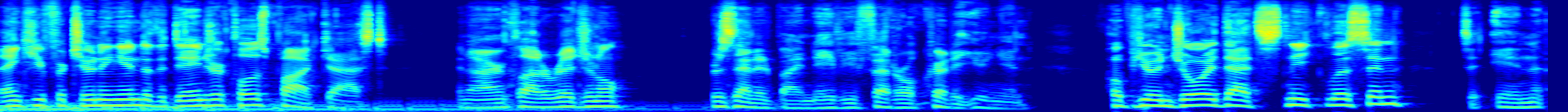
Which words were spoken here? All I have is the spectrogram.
Thank you for tuning in to the Danger Close podcast, an Ironclad original presented by Navy Federal Credit Union. Hope you enjoyed that sneak listen to In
